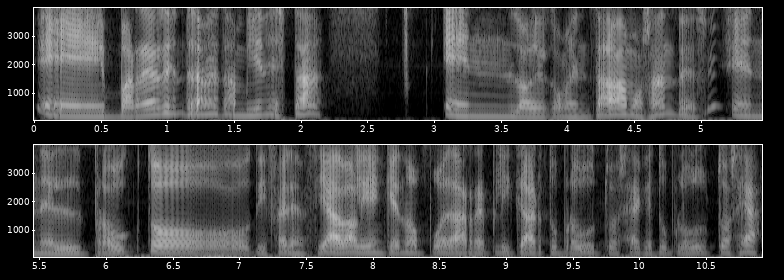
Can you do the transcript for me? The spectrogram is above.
Eh, barreras de entrada también está en lo que comentábamos antes, en el producto diferenciado, alguien que no pueda replicar tu producto, o sea, que tu producto sea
